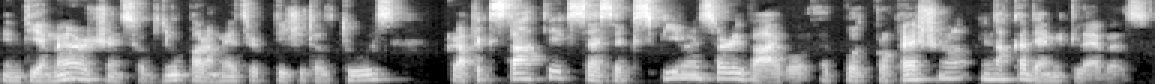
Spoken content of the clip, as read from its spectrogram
and the emergence of new parametric digital tools, graphic statics has experienced a revival at both professional and academic levels.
